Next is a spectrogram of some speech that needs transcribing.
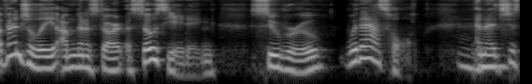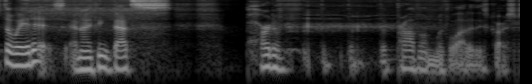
Eventually, I'm gonna start associating Subaru with asshole. Mm-hmm. And it's just the way it is. And I think that's part of the, the, the problem with a lot of these cars.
